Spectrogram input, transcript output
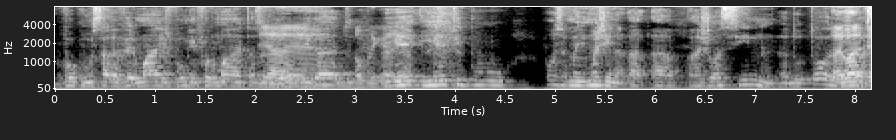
vou começar a ver mais, vou me informar, estás Yeah, a ver? Obrigado. yeah. Obrigado, E, é, yeah. e é tipo. Poxa, mas imagina, a, a, a Joacine, a doutora. Ela- Joacine,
